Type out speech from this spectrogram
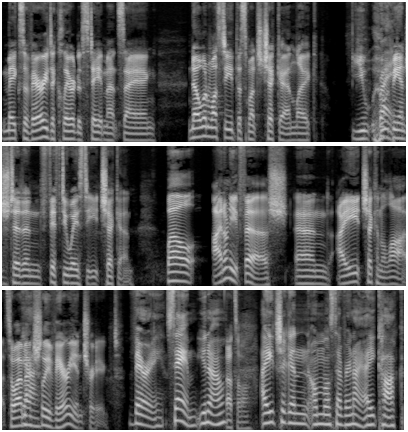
makes a very declarative statement saying, No one wants to eat this much chicken. Like you who Right. would be interested in 50 ways to eat chicken? Well, I don't eat fish and I eat chicken a lot. So I'm Yeah. actually very intrigued. Very same, you know. That's all. I eat chicken almost every night. I eat cock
